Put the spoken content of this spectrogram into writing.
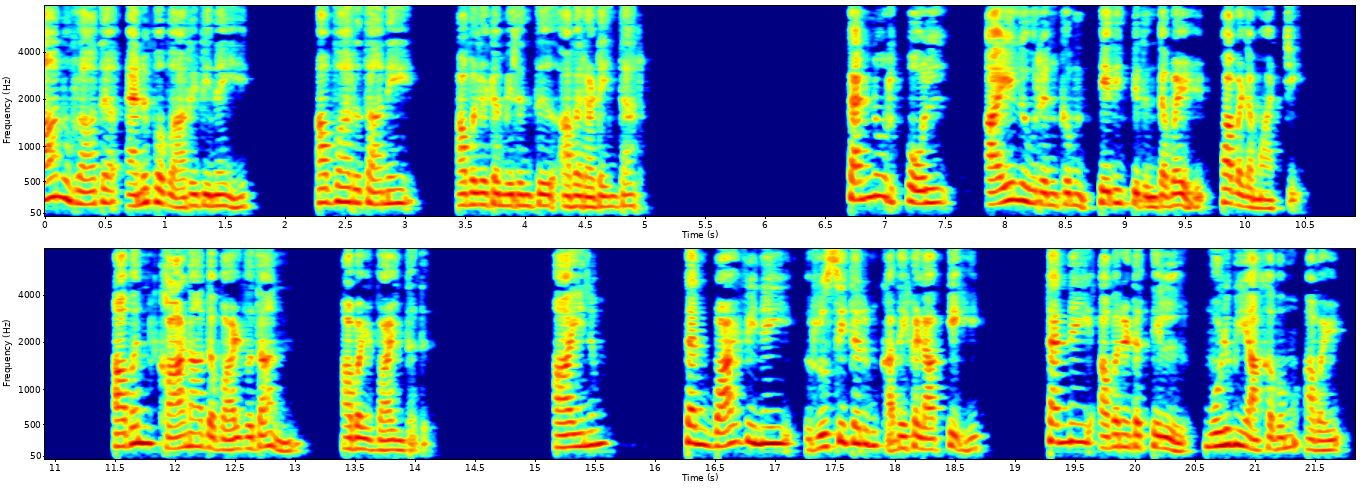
தானுராத அனுபவ அறிவினை அவ்வாறுதானே அவளிடமிருந்து அவர் அடைந்தார். தன்னூர் போல் அயலூரெங்கும் தெரிந்திருந்தவள் பவளமாட்சி. அவன் காணாத வாழ்வுதான் அவள் வாழ்ந்தது. ஆயினும் தன் வாழ்வினை ருசி தரும் கதைகளாக்கி தன்னை அவனிடத்தில் முழுமையாகவும் அவள்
